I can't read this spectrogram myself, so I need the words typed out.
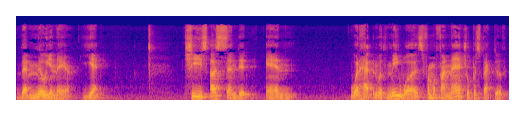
that millionaire yet. She's ascended and what happened with me was from a financial perspective,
